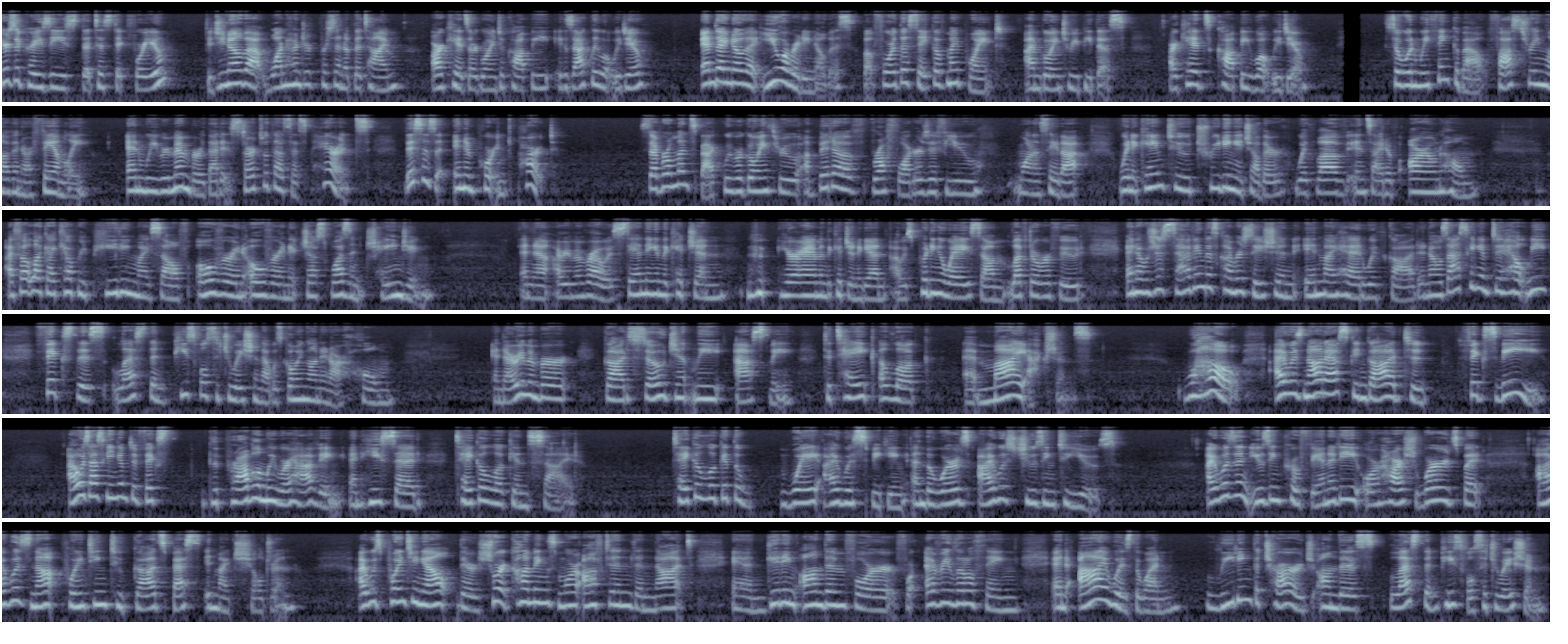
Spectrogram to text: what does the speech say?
Here's a crazy statistic for you. Did you know that 100% of the time, our kids are going to copy exactly what we do? And I know that you already know this, but for the sake of my point, I'm going to repeat this. Our kids copy what we do. So when we think about fostering love in our family, and we remember that it starts with us as parents, this is an important part. Several months back, we were going through a bit of rough waters, if you want to say that, when it came to treating each other with love inside of our own home. I felt like I kept repeating myself over and over, and it just wasn't changing. And uh, I remember I was standing in the kitchen. Here I am in the kitchen again. I was putting away some leftover food, and I was just having this conversation in my head with God. And I was asking Him to help me fix this less than peaceful situation that was going on in our home. And I remember God so gently asked me to take a look at my actions. Whoa, I was not asking God to fix me. I was asking Him to fix the problem we were having. And He said, Take a look inside. Take a look at the way I was speaking and the words I was choosing to use. I wasn't using profanity or harsh words, but I was not pointing to God's best in my children. I was pointing out their shortcomings more often than not and getting on them for, for every little thing. And I was the one leading the charge on this less than peaceful situation.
